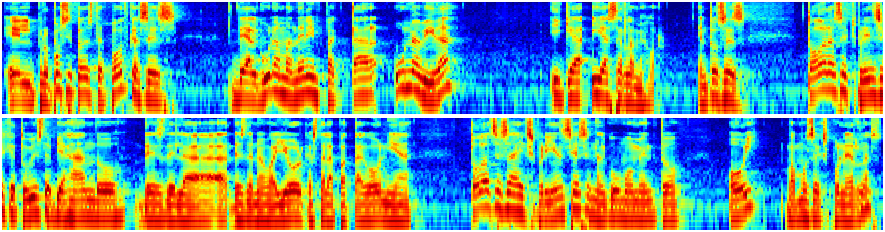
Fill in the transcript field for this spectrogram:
el propósito de este podcast es de alguna manera impactar una vida y, que, y hacerla mejor. Entonces, todas las experiencias que tuviste viajando desde, la, desde Nueva York hasta la Patagonia, todas esas experiencias en algún momento hoy vamos a exponerlas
